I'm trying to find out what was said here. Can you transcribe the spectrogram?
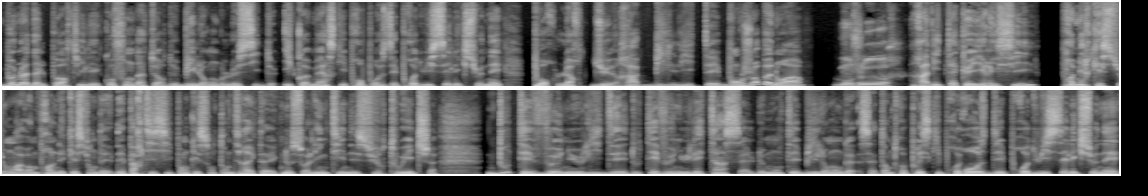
Benoît Delporte. Il est cofondateur de Bilong, le site de e-commerce qui propose des produits sélectionnés pour leur durabilité. Bonjour Benoît. Bonjour. Ravi de t'accueillir ici. Première question, avant de prendre les questions des, participants qui sont en direct avec nous sur LinkedIn et sur Twitch. D'où est venue l'idée, d'où est venue l'étincelle de monter Bilong, cette entreprise qui propose des produits sélectionnés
